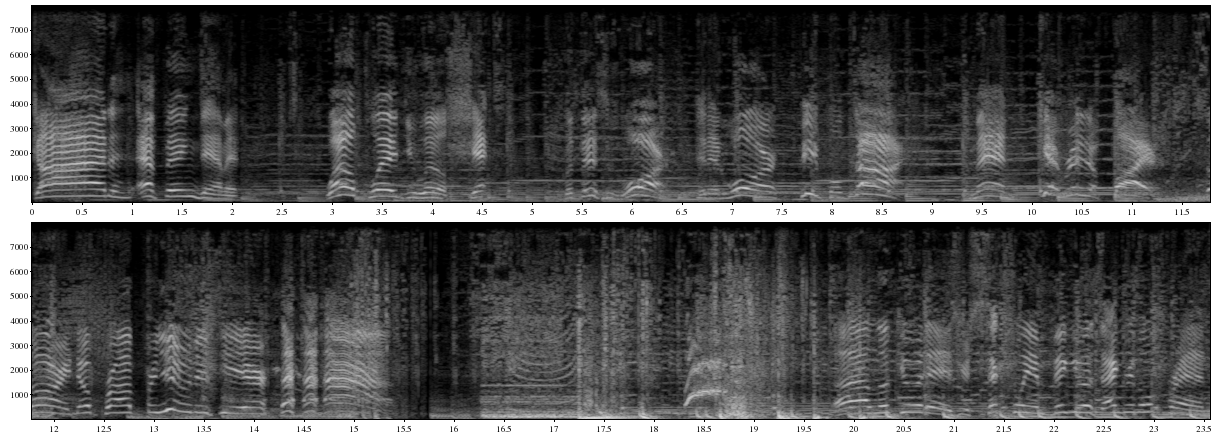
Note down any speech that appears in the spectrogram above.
God effing damn it. Well played, you little shit. But this is war, and in war, people die. Man, get rid of fire. Sorry, no problem for you this year. Ha! Ah, look who it is, your sexually ambiguous, angry little friend.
